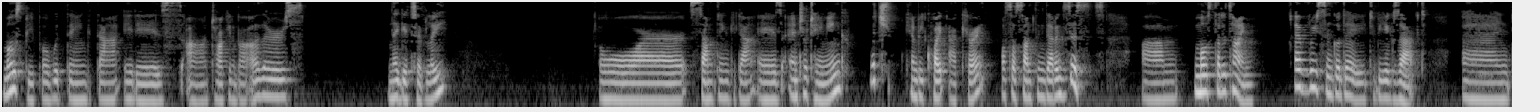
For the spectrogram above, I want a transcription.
Most people would think that it is uh, talking about others negatively or something that is entertaining, which can be quite accurate. Also, something that exists um, most of the time, every single day to be exact. And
